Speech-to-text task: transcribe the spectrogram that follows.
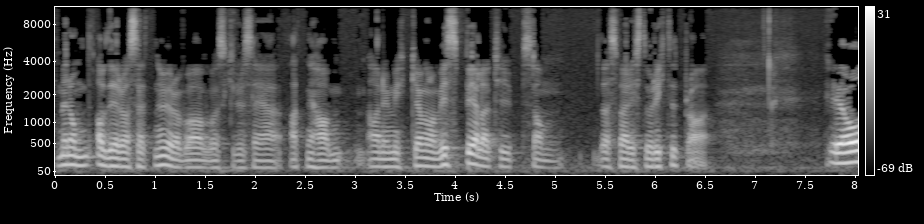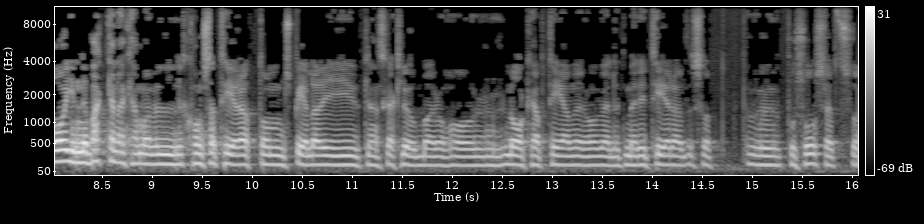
Men om, av det du har sett nu då, vad, vad skulle du säga att ni har? Har ni mycket av någon viss spelartyp som där Sverige står riktigt bra? Ja, innebackarna kan man väl konstatera att de spelar i utländska klubbar och har lagkaptener och är väldigt meriterade. Så att Eh, på så sätt så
